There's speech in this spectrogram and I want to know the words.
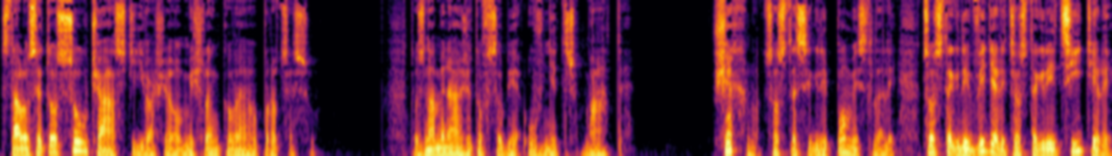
Stalo se to součástí vašeho myšlenkového procesu. To znamená, že to v sobě uvnitř máte. Všechno, co jste si kdy pomysleli, co jste kdy viděli, co jste kdy cítili,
